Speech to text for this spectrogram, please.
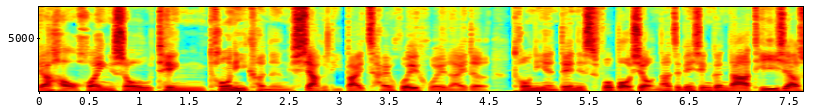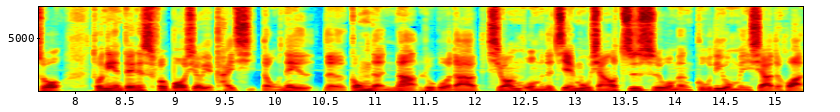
大家好，欢迎收听 Tony 可能下个礼拜才会回来的 Tony and Dennis Football Show。那这边先跟大家提一下说，Tony and Dennis Football Show 也开启抖内的功能。那如果大家喜欢我们的节目，想要支持我们、鼓励我们一下的话，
